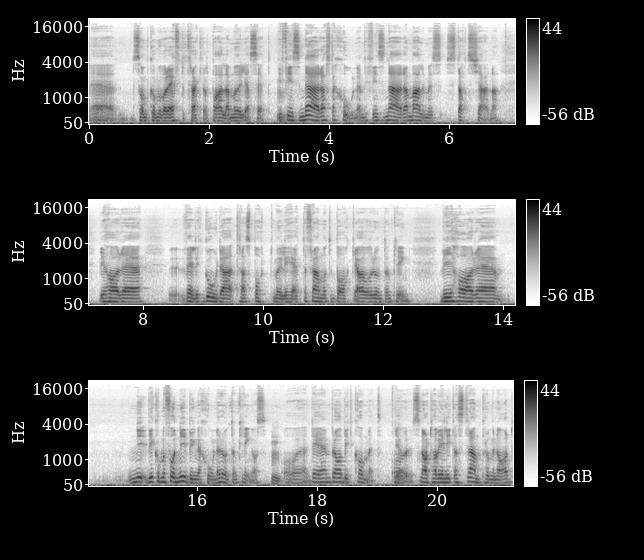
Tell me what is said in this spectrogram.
eh, som kommer vara eftertraktad på alla möjliga sätt. Vi mm. finns nära stationen, vi finns nära Malmös stadskärna. Vi har eh, väldigt goda transportmöjligheter fram och tillbaka och runt omkring. Vi har eh, ny, vi kommer få nybyggnationer runt omkring oss. Mm. Och eh, det är en bra bit kommet. Och ja. Snart har vi en liten strandpromenad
